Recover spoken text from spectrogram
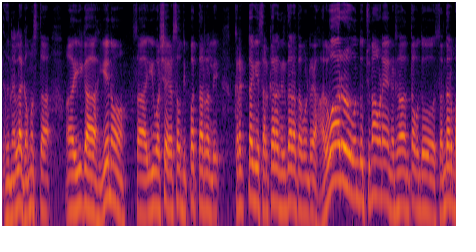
ಅದನ್ನೆಲ್ಲ ಗಮನಿಸ್ತಾ ಈಗ ಏನು ಸ ಈ ವರ್ಷ ಎರಡು ಸಾವಿರದ ಇಪ್ಪತ್ತಾರರಲ್ಲಿ ಕರೆಕ್ಟಾಗಿ ಸರ್ಕಾರ ನಿರ್ಧಾರ ತಗೊಂಡ್ರೆ ಹಲವಾರು ಒಂದು ಚುನಾವಣೆ ನಡೆಸಿದಂಥ ಒಂದು ಸಂದರ್ಭ.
